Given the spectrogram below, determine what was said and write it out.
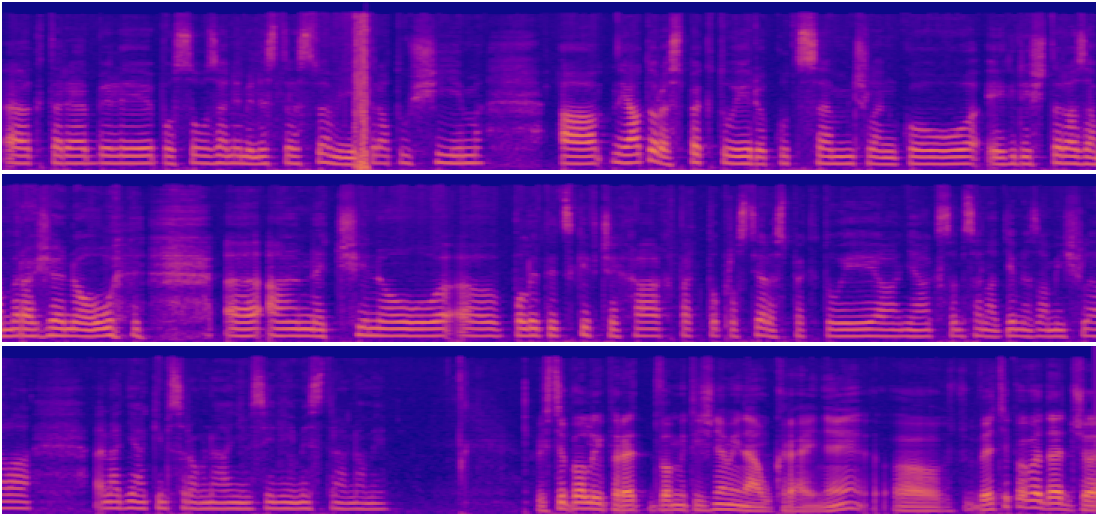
eh, které byly posouzeny ministerstvem vnitra, tuším, a já to respektuji, dokud jsem členkou, i když teda zamraženou a nečinnou politicky v Čechách, tak to prostě respektuji a nějak jsem se nad tím nezamýšlela nad nějakým srovnáním s jinými stranami. Vy ste boli pred dvomi týždňami na Ukrajine. Viete povedať, že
